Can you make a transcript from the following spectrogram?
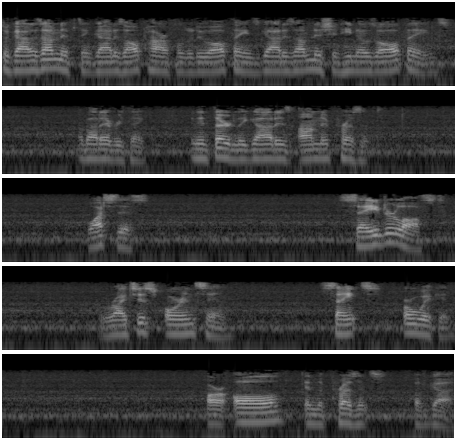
So God is omnipotent. God is all powerful to do all things. God is omniscient. He knows all things about everything. And then thirdly, God is omnipresent. Watch this. Saved or lost, righteous or in sin, saints or wicked, are all in the presence of God.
